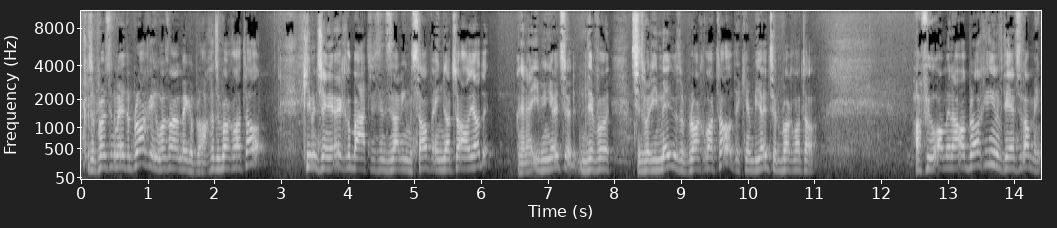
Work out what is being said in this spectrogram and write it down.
because the person who made the bracha, he wasn't going to make a bracha, it's a bracha latol. Kivin sheni oichel b'atzim, since he's not eating himself, and yatzu al yadu, and they're not even yaitzu, and therefore, since what he made was a bracha latol, they can be yaitzu, the bracha latol. Hafilu amen al answered amen.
